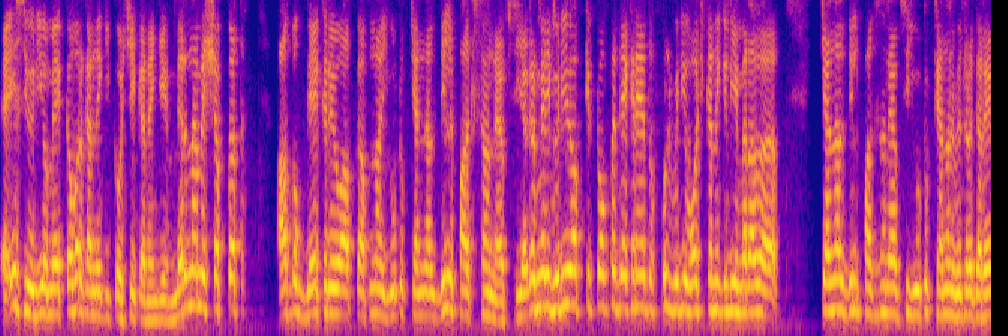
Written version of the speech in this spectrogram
اس ویڈیو میں کور کرنے کی کوشش کریں گے۔ میرا نام ہے شفقت۔ آپ لوگ دیکھ رہے ہو، آپ کا اپنا یوٹیوب چینل دل پاکستان ایف سی اگر میری ویڈیو آپ ٹک ٹاک پہ دیکھ رہے ہیں تو فل ویڈیو واچ کرنے کے لیے میرا channel Dil Pakistan F C YouTube channel visit کریں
